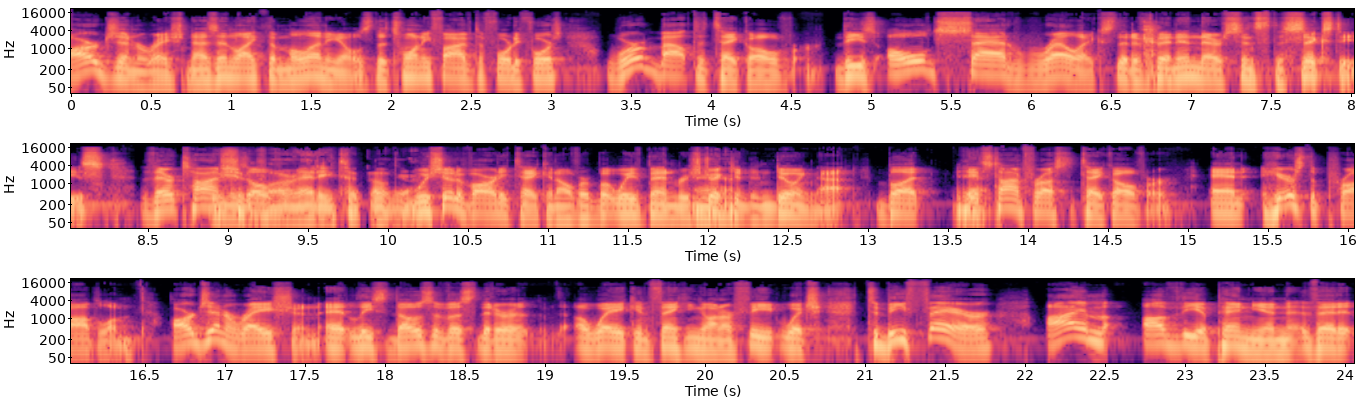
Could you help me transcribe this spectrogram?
our generation, as in like the millennials, the 25 to 44s, we're about to take over. These old sad relics that have been in there since the 60s, their time is over. already took over. We should have already taken over, but we've been restricted in doing that. But it's time for us to take over. And here's the problem our generation, at least those of us that are awake and thinking on our feet, which to be fair, I'm of the opinion that it,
